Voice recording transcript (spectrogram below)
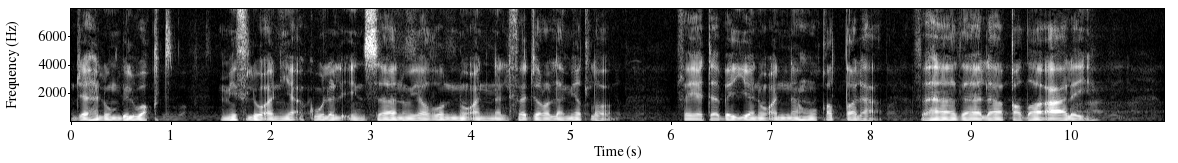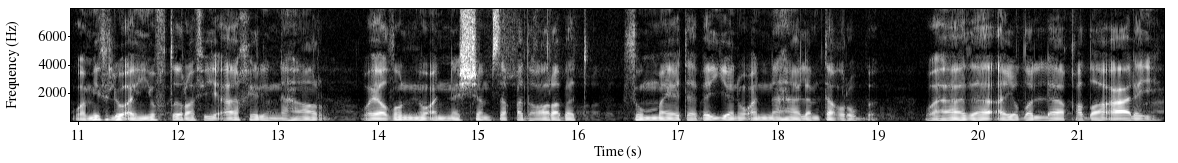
جهل بالوقت مثل أن يأكل الإنسان يظن أن الفجر لم يطلع فيتبين أنه قد طلع فهذا لا قضاء عليه. ومثل أن يفطر في آخر النهار ويظن أن الشمس قد غربت ثم يتبين أنها لم تغرب وهذا أيضا لا قضاء عليه.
